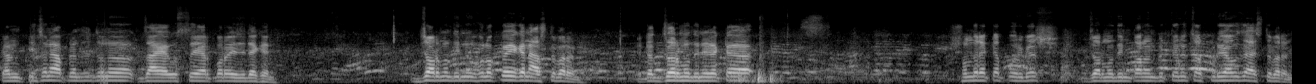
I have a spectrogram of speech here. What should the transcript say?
কারণ পিছনে আপনাদের জন্য জায়গা করছে এরপরে এই যে দেখেন, জন্মদিন উপলক্ষে এখানে আসতে পারেন। এটা জন্মদিনের একটা সুন্দর একটা পরিবেশ, জন্মদিন পালন করতে হলে চটপটি হাউসে আসতে পারেন।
